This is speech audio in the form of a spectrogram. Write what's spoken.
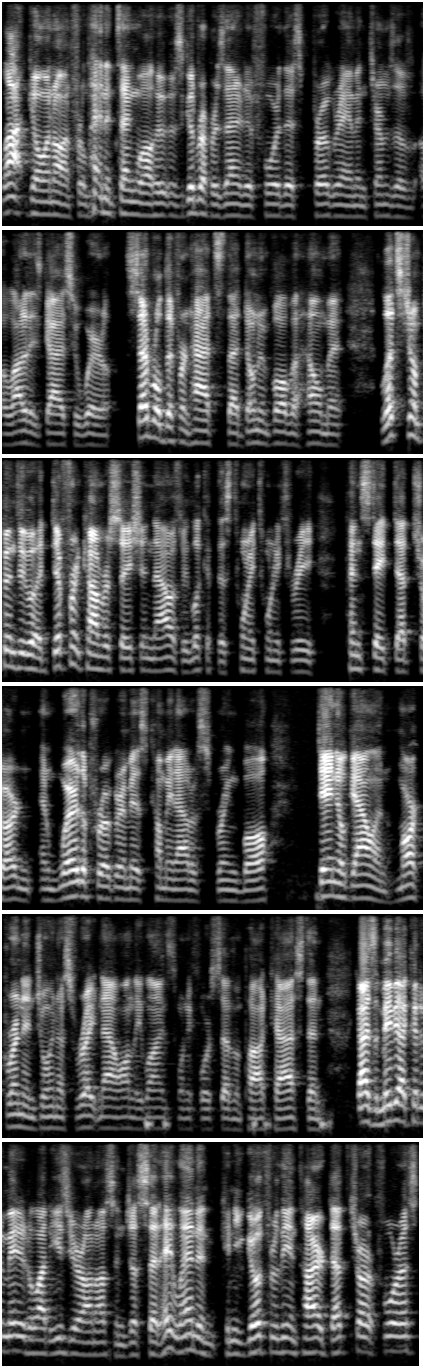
lot going on for Landon Tengwall, who is a good representative for this program in terms of a lot of these guys who wear several different hats that don't involve a helmet. Let's jump into a different conversation now as we look at this 2023 Penn State depth chart and, and where the program is coming out of spring ball. Daniel Gallen, Mark Brennan join us right now on the Lions 24 7 podcast. And guys, maybe I could have made it a lot easier on us and just said, Hey, Landon, can you go through the entire depth chart for us?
